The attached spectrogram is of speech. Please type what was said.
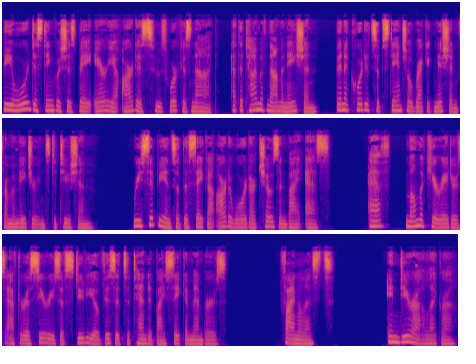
The award distinguishes Bay Area artists whose work has not, at the time of nomination, been accorded substantial recognition from a major institution. Recipients of the SECA Art Award are chosen by S. F. MoMA curators after a series of studio visits attended by SECA members. Finalists Indira Allegra,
